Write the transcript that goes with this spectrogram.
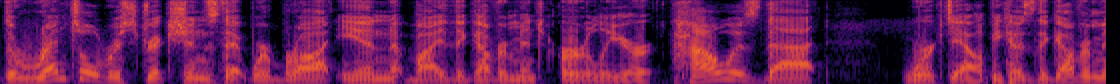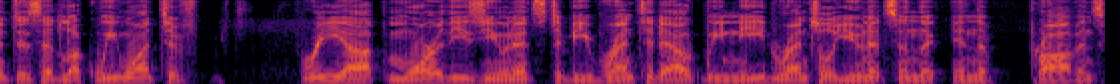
the rental restrictions that were brought in by the government earlier, how has that worked out? Because the government has said, look, we want to free up more of these units to be rented out. We need rental units in the in the province.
